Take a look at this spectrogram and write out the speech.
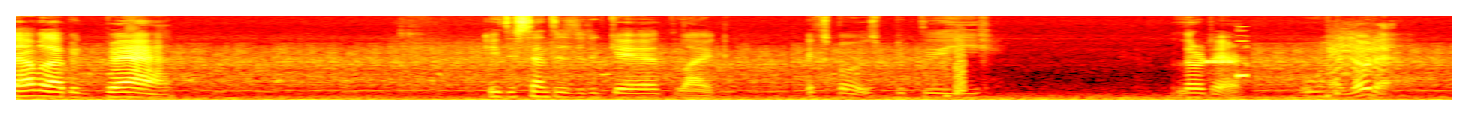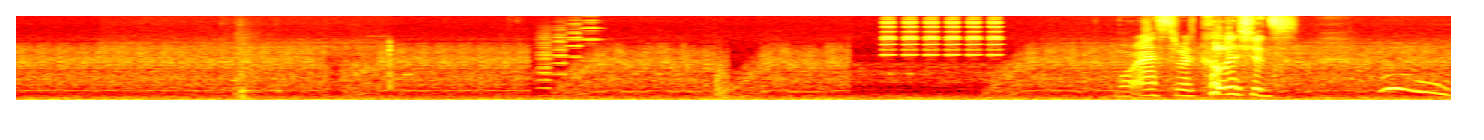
That would have been bad. If the center didn't get like exposed with the lure there. Oh, hello there. More asteroid collisions. Woo.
